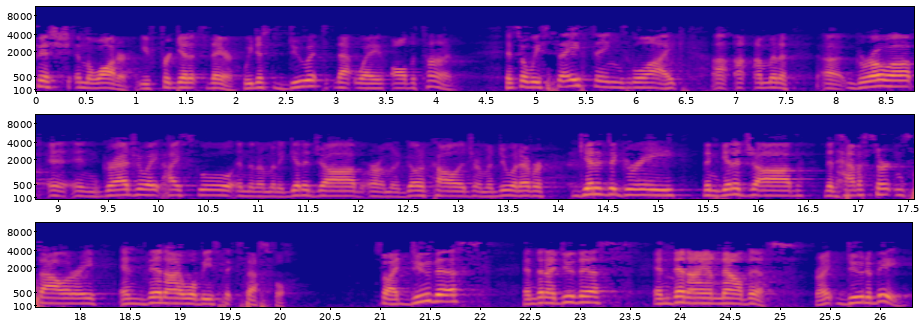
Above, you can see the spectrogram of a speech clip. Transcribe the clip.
fish in the water. You forget it's there. We just do it that way all the time. And so we say things like, uh, I'm going to uh, grow up and, and graduate high school, and then I'm going to get a job, or I'm going to go to college, or I'm going to do whatever, get a degree, then get a job, then have a certain salary, and then I will be successful. So I do this, and then I do this, and then I am now this, right? Do to be.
